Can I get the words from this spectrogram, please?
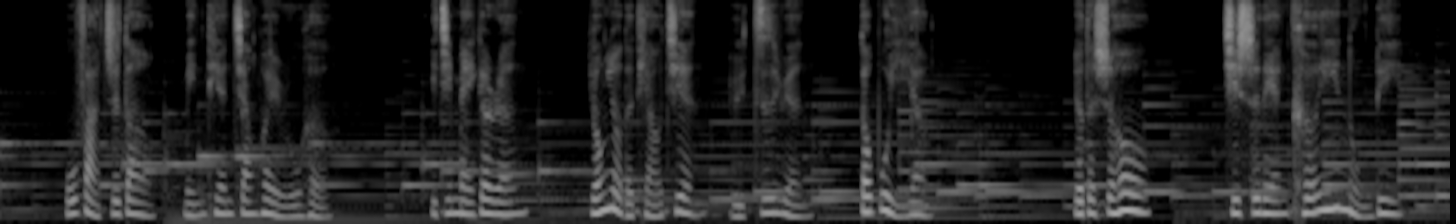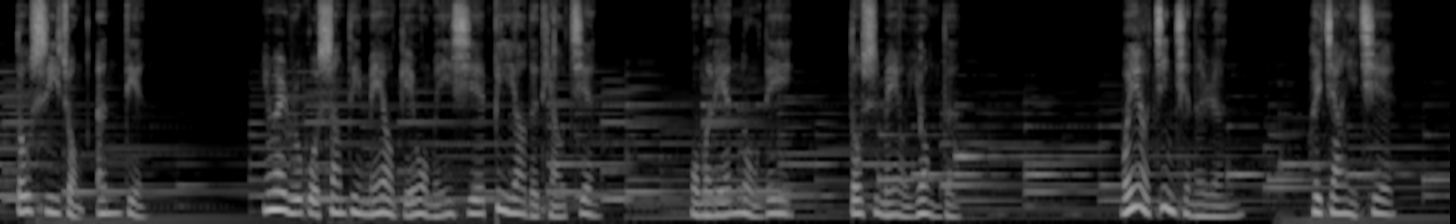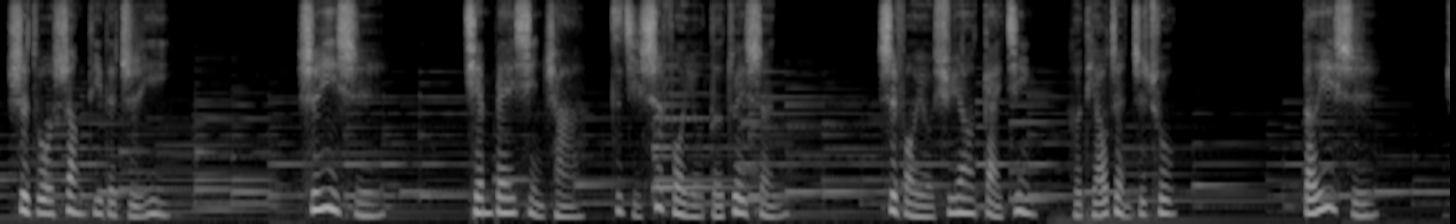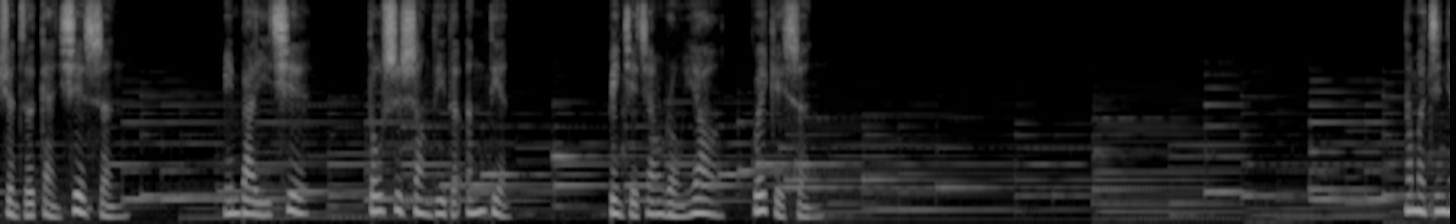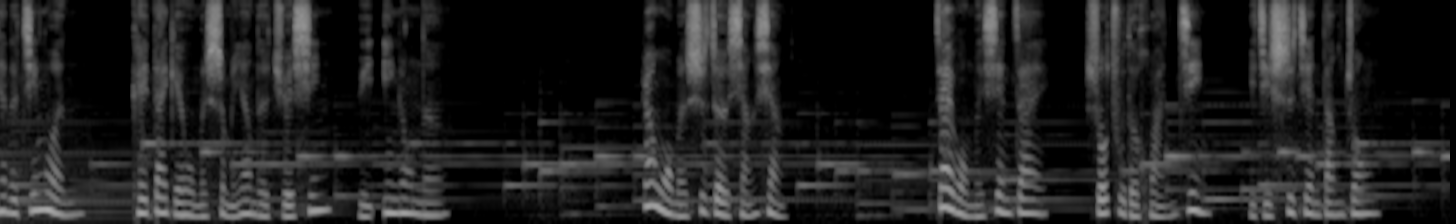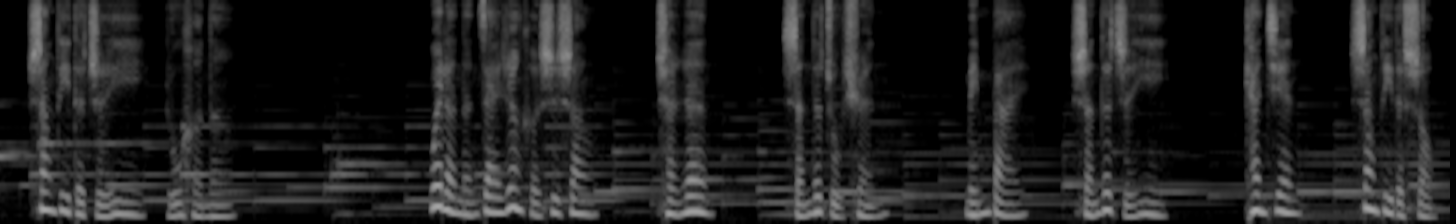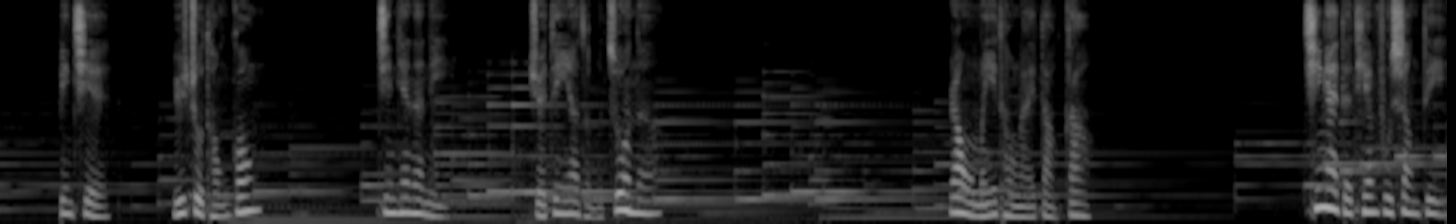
无法知道明天将会如何。以及每个人拥有的条件与资源都不一样，有的时候，其实连可以努力都是一种恩典，因为如果上帝没有给我们一些必要的条件，我们连努力都是没有用的。唯有敬虔的人会将一切视作上帝的旨意，失意时，谦卑省察自己是否有得罪神，是否有需要改进和调整之处？得意时，选择感谢神，明白一切都是上帝的恩典，并且将荣耀归给神。那么，今天的经文可以带给我们什么样的决心与应用呢？让我们试着想想，在我们现在所处的环境以及事件当中，上帝的旨意如何呢？为了能在任何事上承认神的主权，明白神的旨意，看见上帝的手，并且与主同工，今天的你决定要怎么做呢？让我们一同来祷告。亲爱的天父上帝，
